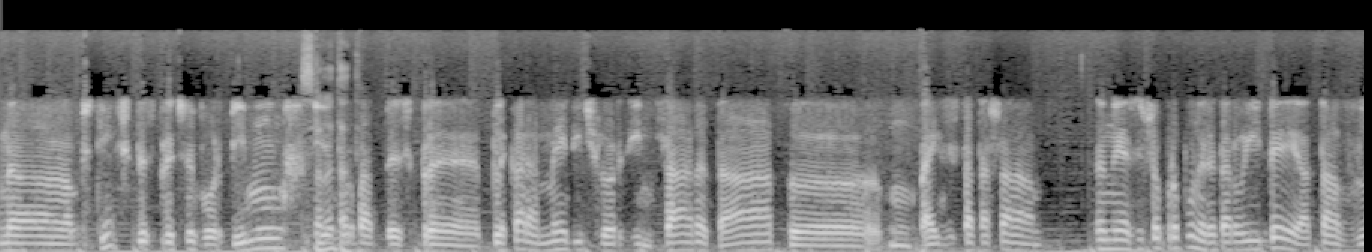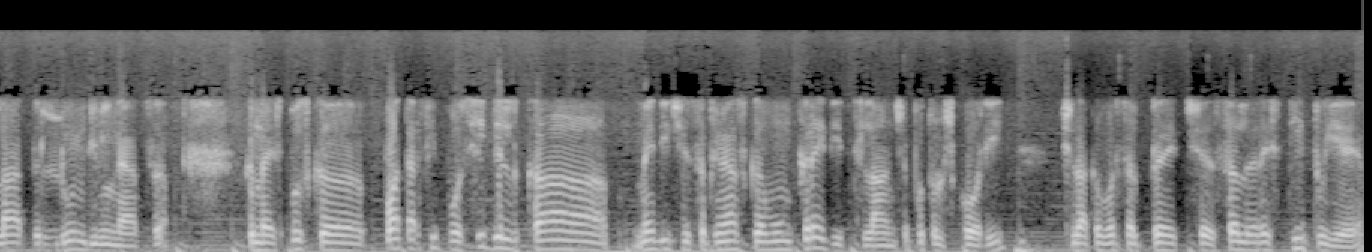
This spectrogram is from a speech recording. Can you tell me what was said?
Uh, știți despre ce vorbim? Sănătate. E vorba despre plecarea medicilor din țară, da? Uh, a existat așa, nu este și o propunere, dar o idee a ta, Vlad, luni dimineață, când ai spus că poate ar fi posibil ca medicii să primească un credit la începutul școlii și dacă vor să-l plece, să-l restituie.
